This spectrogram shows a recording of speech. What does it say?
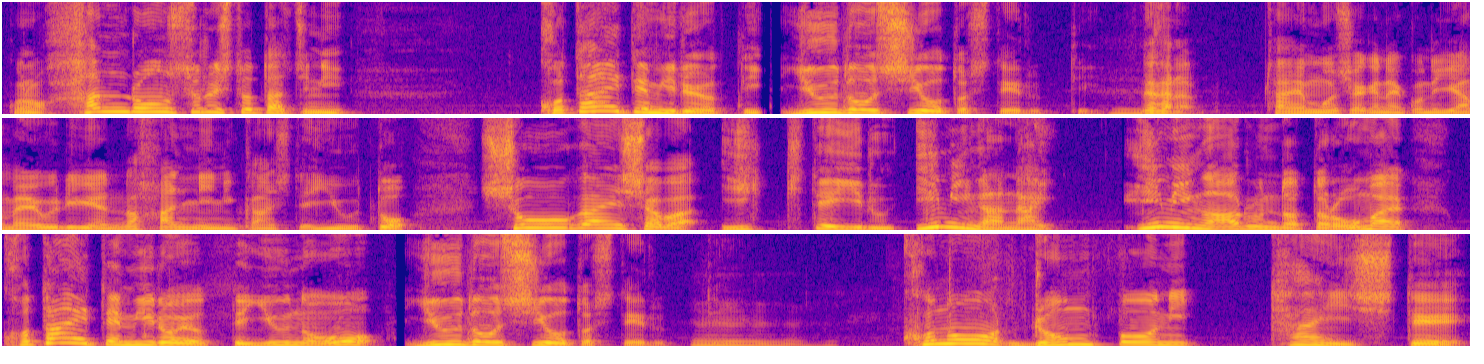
この反論する人たちに答えてみろよって誘導しようとしているっていう。だから大変申し訳ないこの山売り園の犯人に関して言うと障害者は生きている意味がない。意味があるんだったらお前答えてみろよっていうのを誘導しようとしているっていう。この論法に対して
